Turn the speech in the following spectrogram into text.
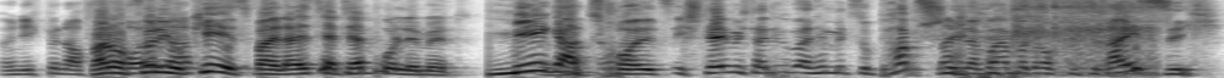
und ich bin auch Was doch völlig okay ist, weil da ist ja Tempolimit. Megatrolls. Ich stelle mich dann überall hin mit so Pappschildern, war einfach drauf die 30.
